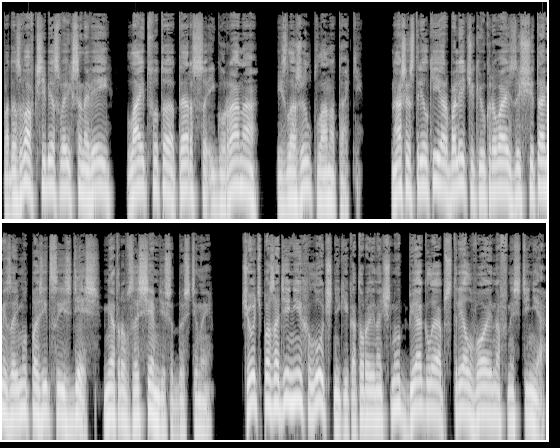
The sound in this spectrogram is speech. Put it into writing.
Подозвав к себе своих сыновей, Лайтфута, Терса и Гурана, изложил план атаки. Наши стрелки и арбалетчики, укрываясь за щитами, займут позиции здесь, метров за 70 до стены. Чуть позади них лучники, которые начнут беглый обстрел воинов на стене.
